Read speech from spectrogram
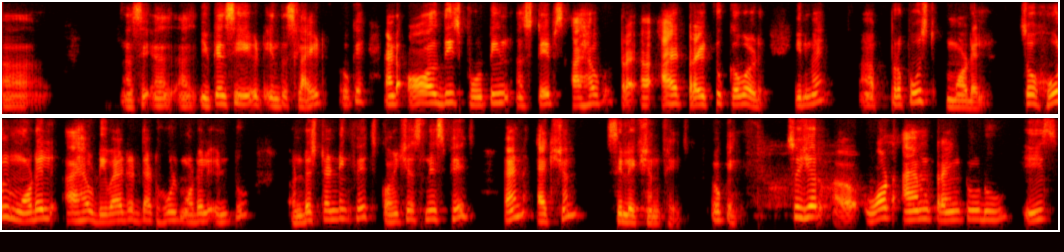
Uh, see, you can see it in the slide. Okay, and all these 14 steps I have I tried to cover in my proposed model. So whole model, I have divided that whole model into understanding phase, consciousness phase, and action selection phase. Okay. So here, uh, what I am trying to do is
